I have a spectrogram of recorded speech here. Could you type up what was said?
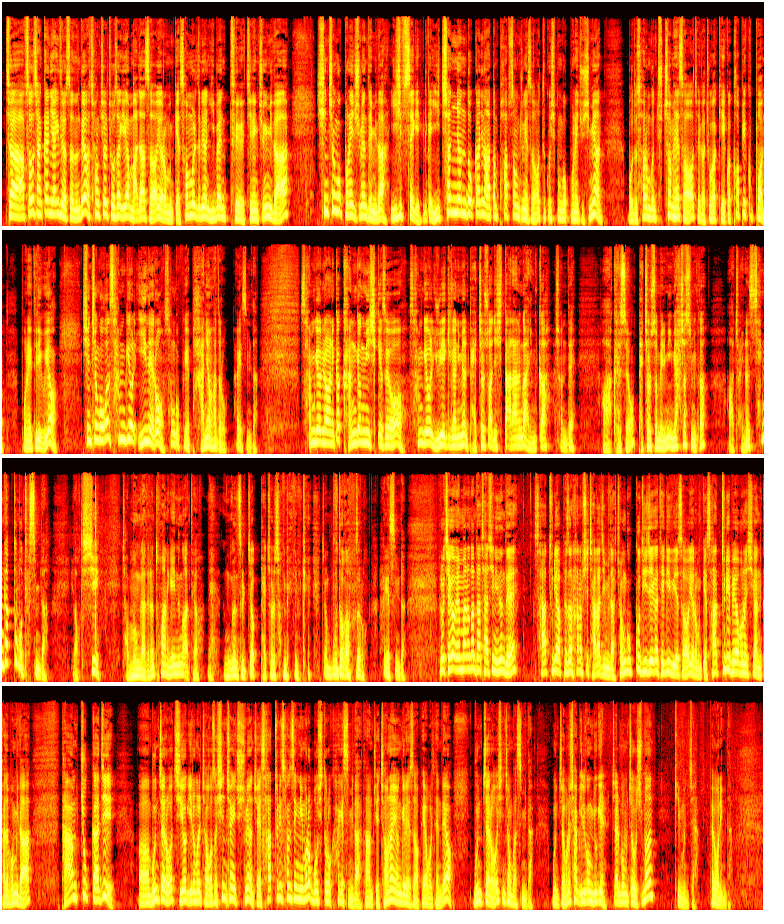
자, 앞서서 잠깐 이야기 드렸었는데요. 청취율 조사 기간 맞아서 여러분께 선물 드리는 이벤트 진행 중입니다. 신청곡 보내주시면 됩니다. 20세기, 그러니까 2000년도까지 나왔던 팝송 중에서 듣고 싶은 곡 보내주시면 모두 30분 추첨해서 저희가 조각 케이크와 커피 쿠폰 보내드리고요. 신청곡은 3개월 이내로 선곡표에 반영하도록 하겠습니다. 3개월이라고 하니까 강경민 씨께서요, 3개월 유예 기간이면 배철수 아저씨 따라하는 거 아닙니까? 하셨는데, 아, 그랬어요? 배철수 선배님이 이미 하셨습니까? 아, 저희는 생각도 못 했습니다. 역시 전문가들은 통하는 게 있는 것 같아요. 네, 은근슬쩍 배철수 선배님께 좀 묻어가 보도록 하겠습니다. 그리고 제가 웬만한 건 다 자신 있는데 사투리 앞에서는 한없이 작아집니다. 전국구 DJ가 되기 위해서 여러분께 사투리 배워보는 시간 가져봅니다. 다음 주까지 어, 문자로 지역 이름을 적어서 신청해 주시면 저의 사투리 선생님으로 모시도록 하겠습니다. 다음 주에 전화 연결해서 배워볼 텐데요. 문자로 신청받습니다. 문자번호 샵 1061, 짧은 문자 50원 긴 문자 100원입니다.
